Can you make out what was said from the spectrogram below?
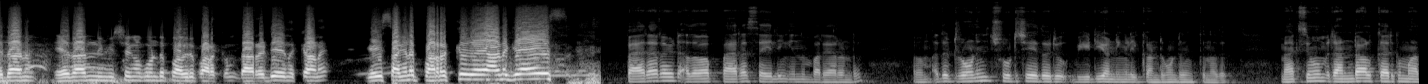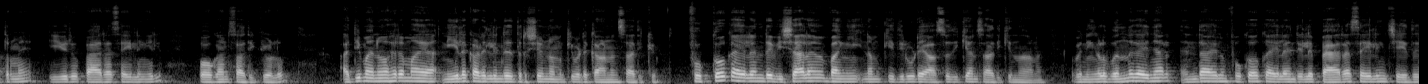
ഏതാനും ഏതാനും നിമിഷങ്ങൾ കൊണ്ട് ഇപ്പൊ അവർ പറക്കും. റെഡി ആയി നിൽക്കാണ് ഗെയ്സ് അങ്ങനെ പറക്കുകയാണ് ഗെയ്സ് പാരാറൈഡ് അഥവാ പാരാസൈലിംഗ് എന്നും പറയാറുണ്ട്. അത് ഡ്രോണിൽ ഷൂട്ട് ചെയ്ത ഒരു വീഡിയോ ആണ് നിങ്ങൾ ഈ കണ്ടുകൊണ്ട് നിൽക്കുന്നത്. മാക്സിമം രണ്ടാൾക്കാർക്ക് മാത്രമേ ഈ ഒരു പാരാസൈലിങ്ങിൽ പോകാൻ സാധിക്കുകയുള്ളൂ. അതിമനോഹരമായ നീലക്കടലിന്റെ ദൃശ്യം നമുക്കിവിടെ കാണാൻ സാധിക്കും. ഫുക്കോ ഐലൻഡ് വിശാലമായ ഭംഗി നമുക്ക് ഇതിലൂടെ ആസ്വദിക്കാൻ സാധിക്കുന്നതാണ്. അപ്പോൾ നിങ്ങൾ വന്നു കഴിഞ്ഞാൽ എന്തായാലും ഫുക്കോ ഐലൻഡിൽ പാരാസൈലിംഗ് ചെയ്ത്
